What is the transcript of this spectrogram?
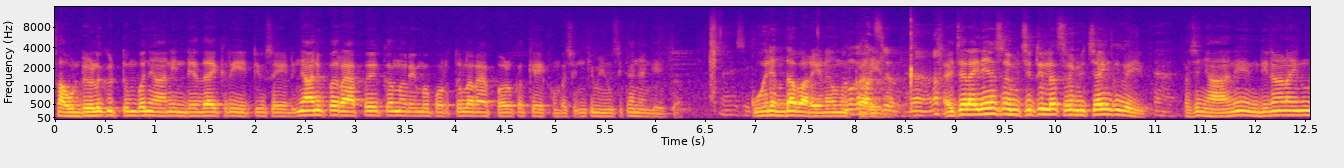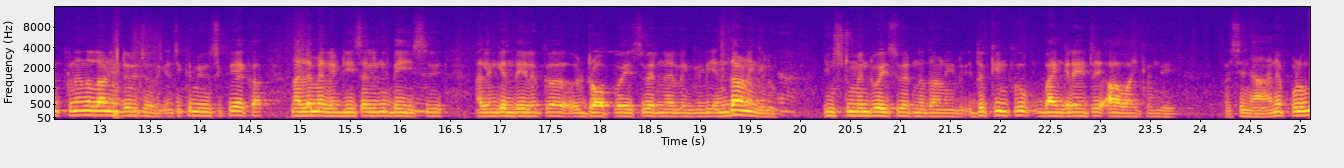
സൗണ്ടുകൾ കിട്ടുമ്പോൾ ഞാൻ എന്റെതായ ക്രിയേറ്റീവ് സൈഡ് ഞാനിപ്പോൾ റാപ്പ് കേൾക്കുക എന്ന് പറയുമ്പോൾ പുറത്തുള്ള റാപ്പുകളൊക്കെ കേൾക്കും. പക്ഷെ എനിക്ക് മ്യൂസിക്കാണ് ഞാൻ കേൾക്കുക. ഓരെന്താ പറയണതെന്ന് എനിക്ക് അറിയില്ല വെച്ചാൽ അതിന് ഞാൻ ശ്രമിച്ചിട്ടില്ല ശ്രമിച്ചാൽ എനിക്ക് കഴിയും. പക്ഷെ ഞാൻ എന്തിനാണ് അതിന് നിൽക്കണെന്നുള്ളതാണ് എന്റെ ഒരു ചോദ്യം. എനിക്ക് മ്യൂസിക് കേൾക്കാം. നല്ല മെലഡീസ് അല്ലെങ്കിൽ ബേസ് അല്ലെങ്കിൽ എന്തെങ്കിലുമൊക്കെ ഡ്രോപ്പ് വൈസ് വരുന്ന അല്ലെങ്കിൽ എന്താണെങ്കിലും ഇൻസ്ട്രുമെന്റ് വൈസ് വരുന്നതാണെങ്കിലും ഇതൊക്കെ എനിക്ക് ഭയങ്കരമായിട്ട് ആവാഹിക്കാൻ കഴിയും. പക്ഷെ ഞാൻ എപ്പോഴും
